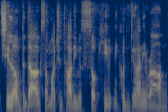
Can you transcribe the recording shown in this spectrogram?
she loved the dog so much and thought he was so cute and he couldn't do any wrong.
